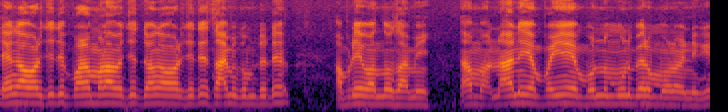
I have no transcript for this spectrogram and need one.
தேங்காய் உடச்சிட்டு பழமெல்லாம் வச்சு தேங்காய் உடச்சிட்டு சாமி கும்பிட்டுட்டு அப்படியே வந்தோம் சாமி. ஆமாம் நானும் என் பையன் என் பொண்ணு மூணு பேரும் போனோம் இன்றைக்கி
